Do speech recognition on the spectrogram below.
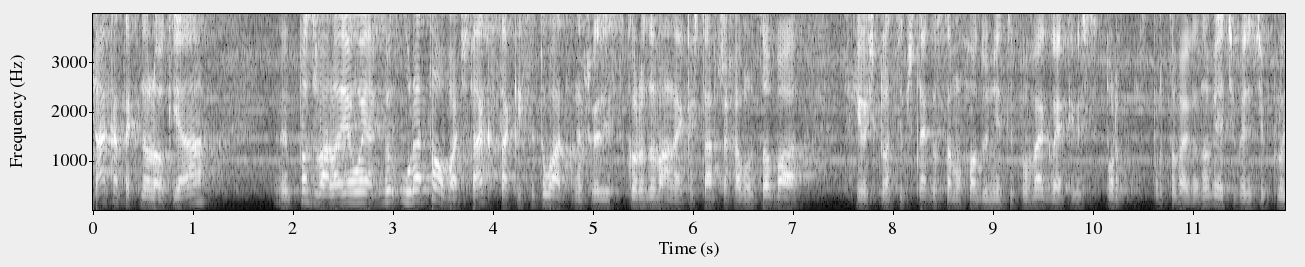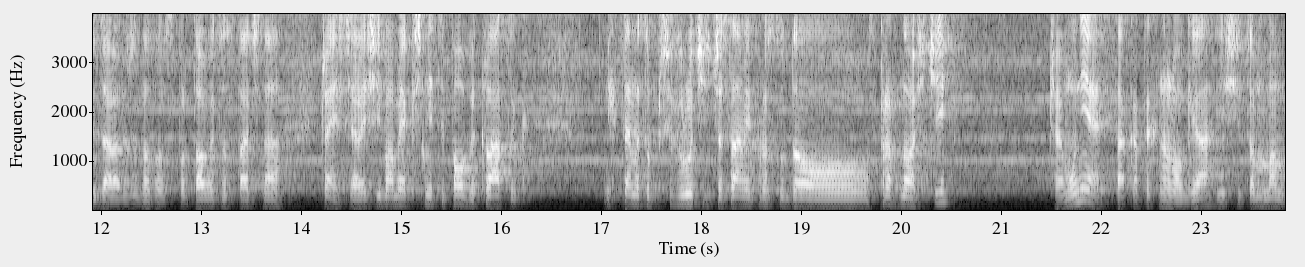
taka technologia yy, pozwala ją jakby uratować tak? z takiej sytuacji. Na przykład jest skorodowana jakaś tarcza hamulcowa z jakiegoś klasycznego samochodu nietypowego, jakiegoś sport, sportowego. No wiecie, będziecie pluć zaraz, że no to sportowy to stać na część, ale jeśli mamy jakiś nietypowy klasyk, i chcemy to przywrócić czasami po prostu do sprawności, czemu nie? Taka technologia, jeśli to mam,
